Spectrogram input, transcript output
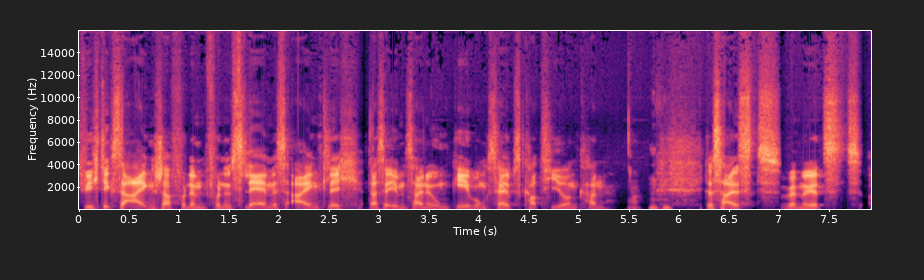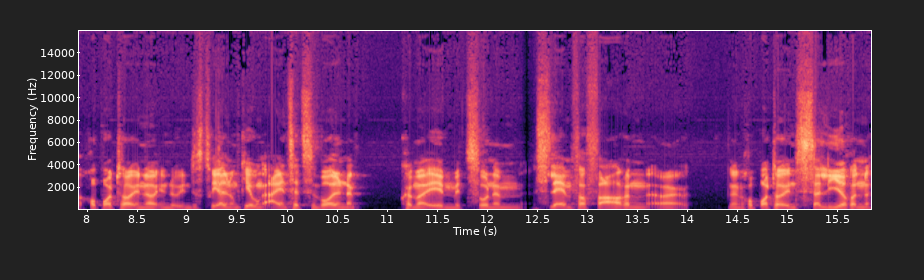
Die wichtigste Eigenschaft von dem, von dem Slam ist eigentlich, dass er eben seine Umgebung selbst kartieren kann. Mhm. Das heißt, wenn wir jetzt Roboter in einer, in einer industriellen Umgebung einsetzen wollen, dann können wir eben mit so einem Slam-Verfahren äh, einen Roboter installieren,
